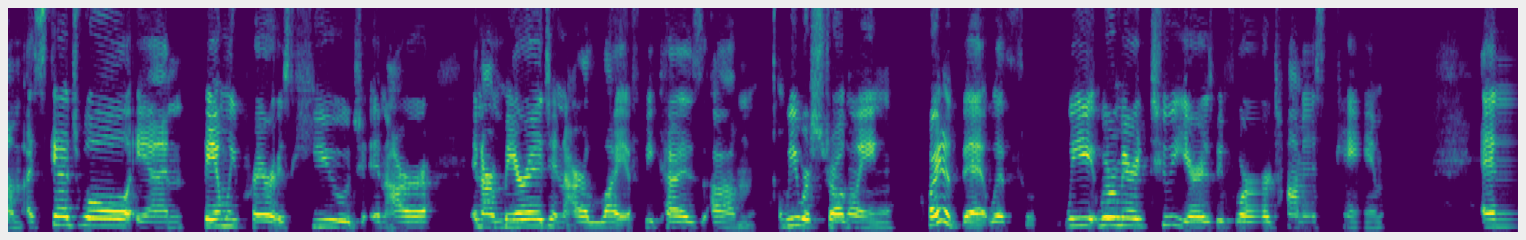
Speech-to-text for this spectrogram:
um, a schedule and family prayer is huge in our in our marriage and our life because um, we were struggling quite a bit with we we were married two years before thomas came and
